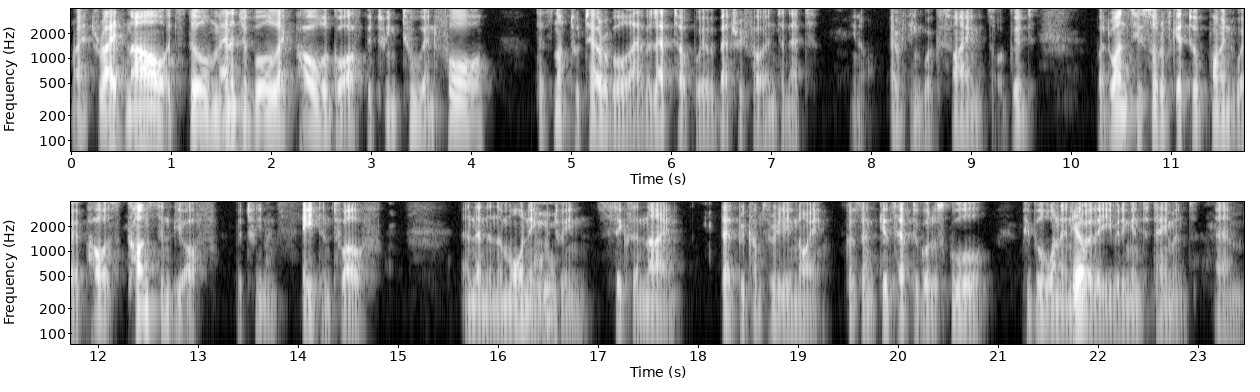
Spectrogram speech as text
right? Right now it's still manageable like power will go off between two and four. That's not too terrible. I have a laptop we have a battery for internet you know everything works fine it's all good. But once you sort of get to a point where power is constantly off between 8 and 12 and then in the morning mm-hmm. between 6 and 9 that becomes really annoying because then kids have to go to school people want to enjoy yep. their evening entertainment um,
